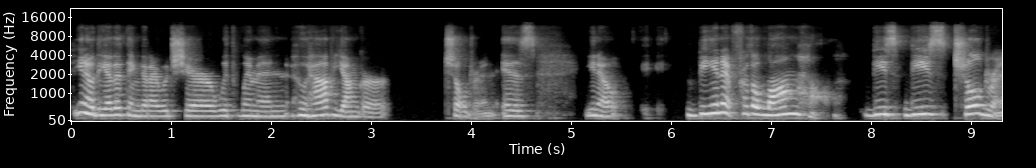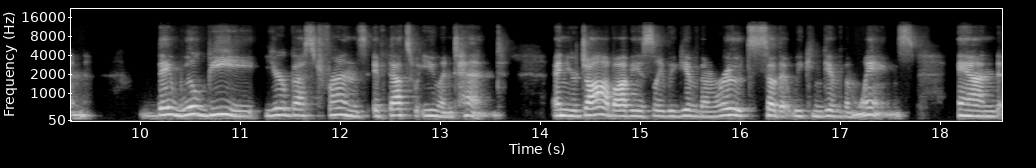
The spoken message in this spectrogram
you know, the other thing that I would share with women who have younger children is, you know, be in it for the long haul. These these children, they will be your best friends if that's what you intend. And your job obviously we give them roots so that we can give them wings. And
